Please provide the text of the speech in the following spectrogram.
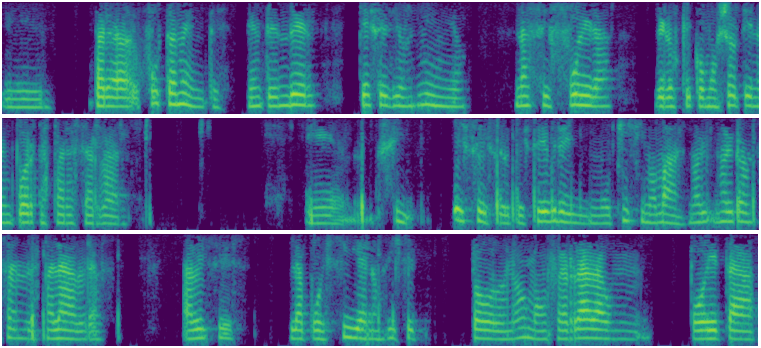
Y para justamente entender que ese Dios niño nace fuera de los que como yo tienen puertas para cerrar. Eh, sí, eso es el pesebre y muchísimo más, no, no alcanzan las palabras. A veces la poesía nos dice todo, ¿no? Monferrada, un poeta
